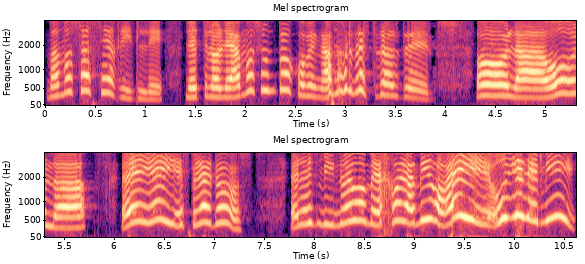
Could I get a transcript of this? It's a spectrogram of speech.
Vamos a seguirle. Le troleamos un poco. Vengamos detrás de él. Hola, hola. ¡Ey, ey! Espéranos. Eres mi nuevo mejor amigo. ¡Ey! ¡Huye de mí!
